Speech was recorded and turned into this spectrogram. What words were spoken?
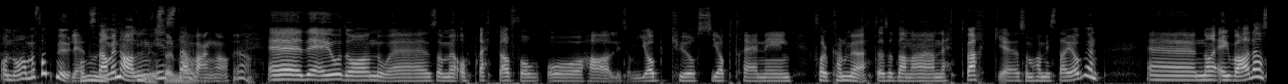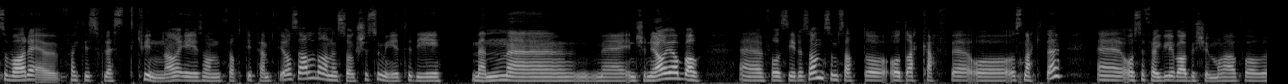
Og nå har vi fått Mulighetsterminalen i Stavanger. Ja. Eh, det er jo da noe som er oppretta for å ha liksom, jobbkurs, jobbtrening. Folk kan møtes og danne nettverk som har mista jobben. Eh, når jeg var der, så var det faktisk flest kvinner i sånn 40-50-årsalderen. Jeg så ikke så mye til de menn med ingeniørjobber, eh, for å si det sånn, som satt og, og drakk kaffe og, og snakket. Eh, og selvfølgelig var bekymra for,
